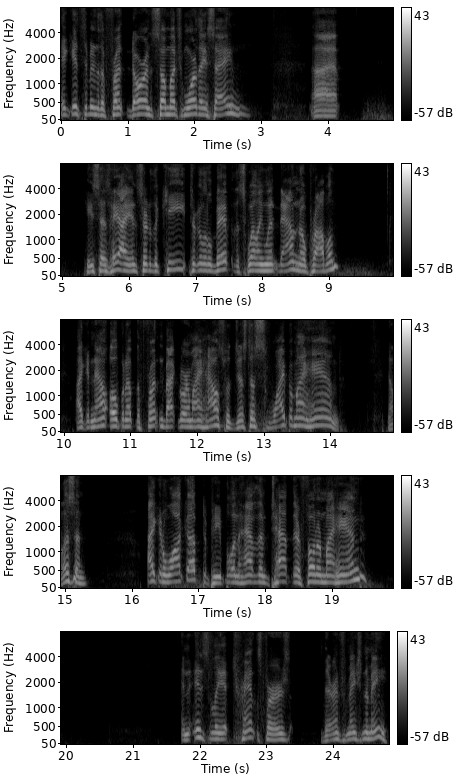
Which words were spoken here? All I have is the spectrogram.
It gets him into the front door and so much more, they say. Uh, he says, Hey, I inserted the key, took a little bit, but the swelling went down, no problem. I can now open up the front and back door of my house with just a swipe of my hand. Now, listen, I can walk up to people and have them tap their phone in my hand, and instantly it transfers their information to me.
